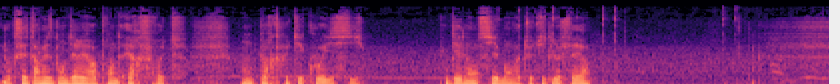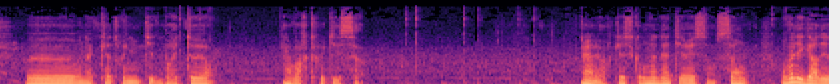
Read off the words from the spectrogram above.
Donc cette armée secondaire ira prendre Erfrut. On peut recruter quoi ici? Des lanciers, bon on va tout de suite le faire. Euh, on a 4 unités de bretter. On va recruter ça. Alors, qu'est-ce qu'on a d'intéressant? On, va les garder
